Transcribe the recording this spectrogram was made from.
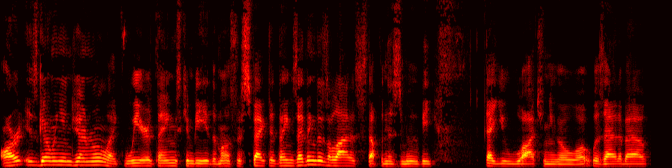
art is going in general. Like weird things can be the most respected things. I think there's a lot of stuff in this movie that you watch and you go, "What was that about?"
